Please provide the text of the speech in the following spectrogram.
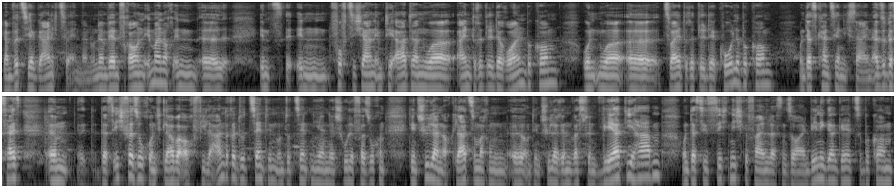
dann wird sich ja gar nichts verändern. Und dann werden Frauen immer noch in, äh, in, in 50 Jahren im Theater nur ein Drittel der Rollen bekommen und nur äh, zwei Drittel der Kohle bekommen. Und das kann es ja nicht sein. Also das heißt, ähm, dass ich versuche und ich glaube auch viele andere Dozentinnen und Dozenten hier in der Schule versuchen, den Schülern auch klarzumachen äh, und den Schülerinnen, was für einen Wert die haben und dass sie es sich nicht gefallen lassen sollen, weniger Geld zu bekommen,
